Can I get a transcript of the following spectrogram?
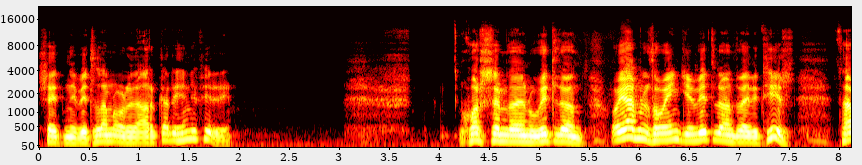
setni villan orðið argar í henni fyrir. Hvort sem það er nú villönd og finn þó engin villönd væri til, þá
